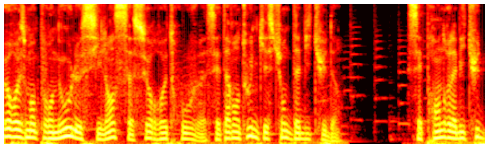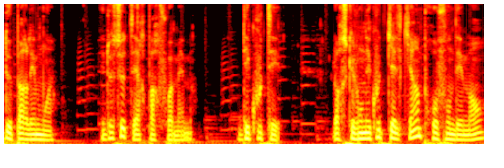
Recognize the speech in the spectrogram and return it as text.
Heureusement pour nous, le silence, ça se retrouve. C'est avant tout une question d'habitude. C'est prendre l'habitude de parler moins, et de se taire parfois même, d'écouter. Lorsque l'on écoute quelqu'un profondément,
